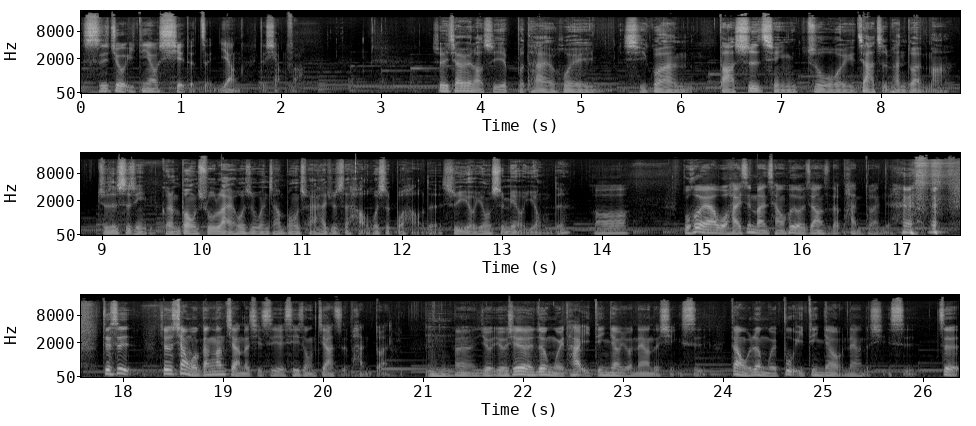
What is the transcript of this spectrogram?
诗就一定要写的怎样的想法。所以嘉悦老师也不太会习惯。把事情作为价值判断吗，就是事情可能蹦出来，或是文章蹦出来，它就是好或是不好的，是有用是没有用的。哦，不会啊，我还是蛮常会有这样子的判断的。就是就是像我刚刚讲的，其实也是一种价值判断。嗯嗯，有有些人认为他一定要有那样的形式，但我认为不一定要有那样的形式。这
